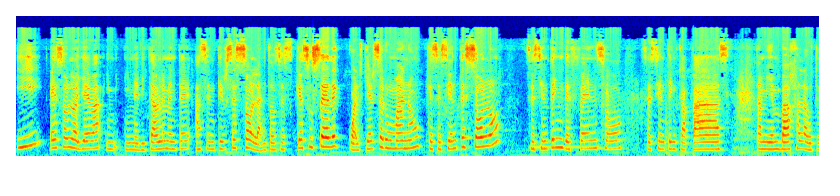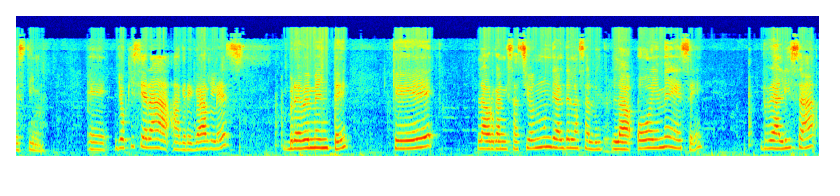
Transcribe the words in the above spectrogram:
Y eso lo lleva inevitablemente a sentirse sola. Entonces, ¿qué sucede? Cualquier ser humano que se siente solo, se siente indefenso, se siente incapaz, también baja la autoestima. Eh, yo quisiera agregarles brevemente que la Organización Mundial de la Salud, la OMS, realiza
